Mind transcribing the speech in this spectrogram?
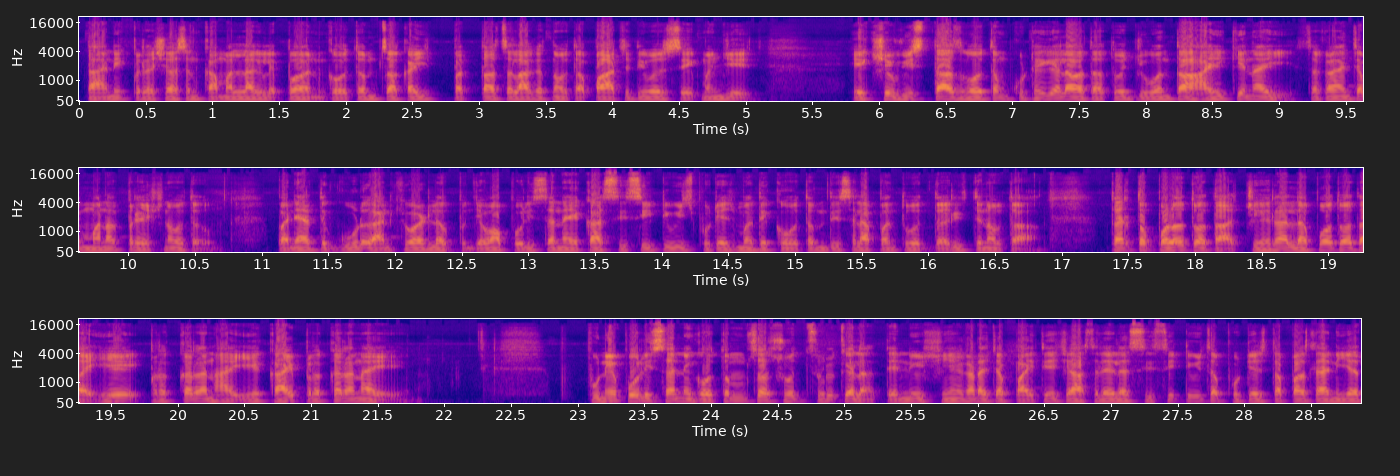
स्थानिक प्रशासन कामाला लागले पण गौतमचा काही पत्ताच लागत नव्हता. पाच दिवस एक म्हणजेच एकशे वीस तास गौतम कुठे गेला होता तो जिवंत आहे की नाही सगळ्यांच्या मनात प्रश्न होतं. पण यात गूढ आणखी वाढलं. पण जेव्हा पोलिसांना एका सी सी टी व्ही फुटेजमध्ये गौतम दिसला पण तो दरीत नव्हता. तर तो पळत होता चेहरा लपवत होता. हे प्रकरण आहे हे काय प्रकरण आहे? पुणे पोलिसांनी गौतमचा शोध सुरू केला. त्यांनी सिंहगडाच्या पायथ्याशी असलेल्या सी सी टी व्हीचा फुटेज तपासला आणि यात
